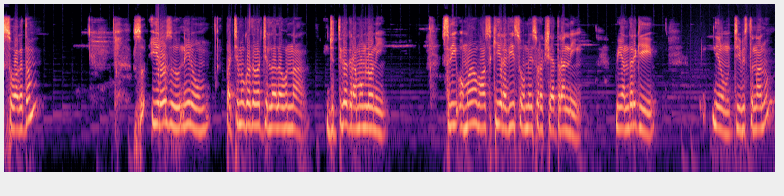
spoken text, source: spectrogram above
స్వాగతం. సో ఈరోజు నేను పశ్చిమ గోదావరి జిల్లాలో ఉన్న జుత్తిగ గ్రామంలోని శ్రీ ఉమా వాసుకి రవి సోమేశ్వర క్షేత్రాన్ని మీ అందరికీ నేను చూపిస్తున్నాను.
